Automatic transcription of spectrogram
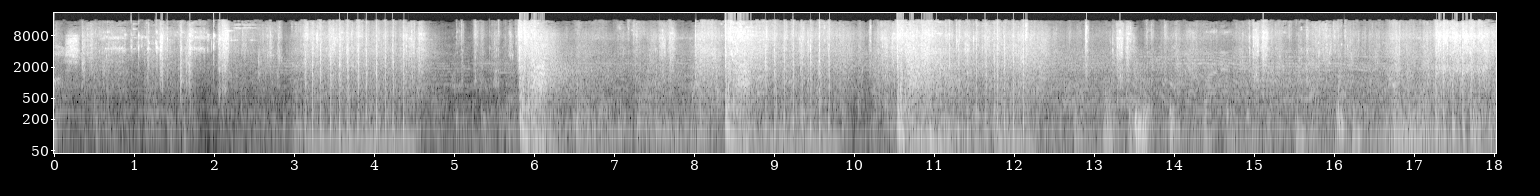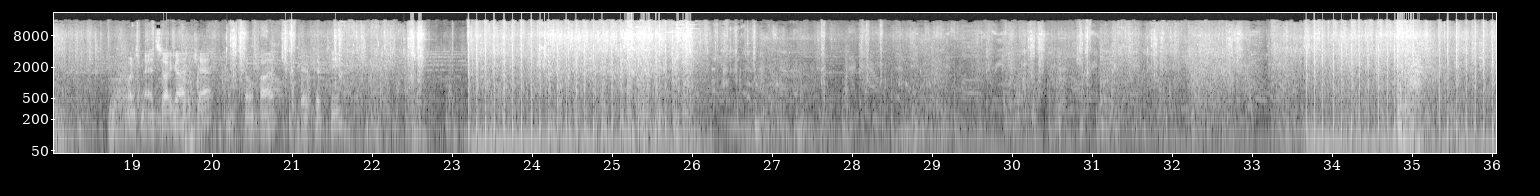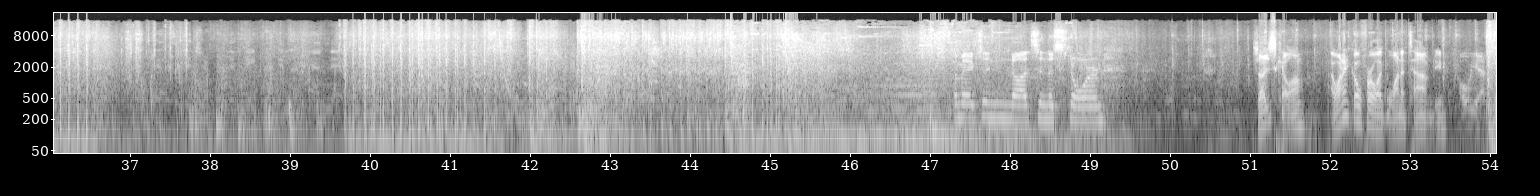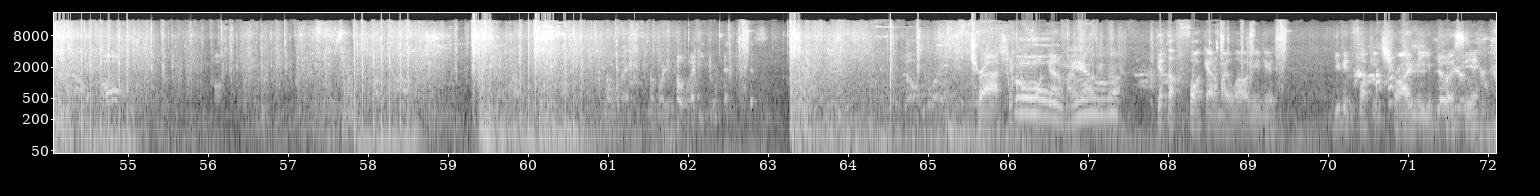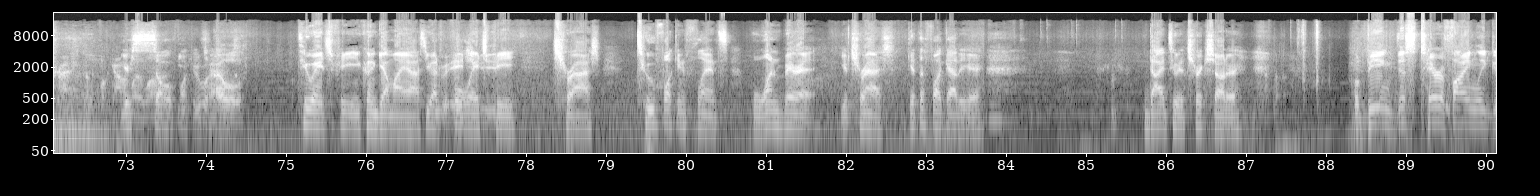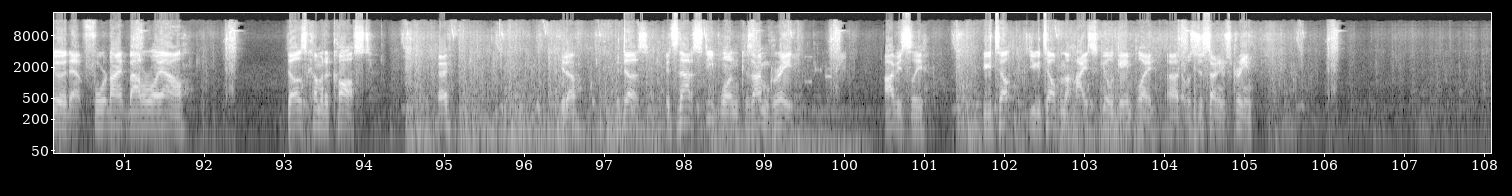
How much meds do I got, chat? 105? Okay, 15. I'm actually nuts in the storm. Should I just kill him? I want to go for like one at a time, dude. Oh yes. Oh. oh. oh no way. No way. No way. You hit this. Trash. Get the oh, fuck out of my lobby, bro. Get the fuck out of my lobby, dude. You can fucking try me, you Yo, pussy. You're, you're trash the fuck out You're of my so lobby. fucking Ooh, trash. Hell. 2 HP, you couldn't get my ass. You had full HP. HP. Trash. Two fucking flints. One Barrett. You're trash. Get the fuck out of here. Died to a trick shotter. But being this terrifyingly good at Fortnite Battle Royale does come at a cost. Okay? You know? It does. It's not a steep one because I'm great. Obviously. You can tell you can tell from the high skill gameplay uh, that was just on your screen.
